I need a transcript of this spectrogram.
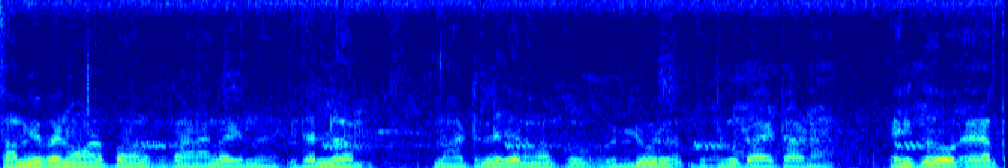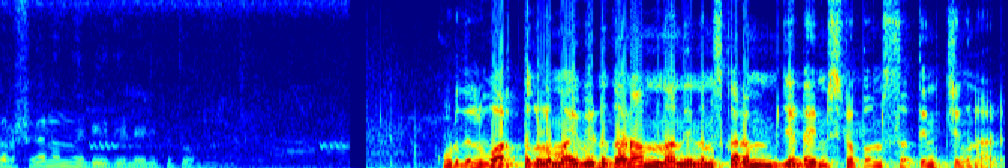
സമീപനമാണ് ഇപ്പോൾ നമുക്ക് കാണാൻ കഴിയുന്നത്. ഇതെല്ലാം നാട്ടിലെ ജനങ്ങൾക്ക് വലിയൊരു ബുദ്ധിമുട്ടായിട്ടാണ് എനിക്ക് കർഷകൻ എന്ന രീതിയിൽ എനിക്ക് തോന്നുന്നത്. കൂടുതൽ വാർത്തകളുമായി വീണ്ടും കാണാം. നന്ദി നമസ്കാരം. ജെ ടൈംസിനൊപ്പം സത്യൻ ചെങ്ങനാട്.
